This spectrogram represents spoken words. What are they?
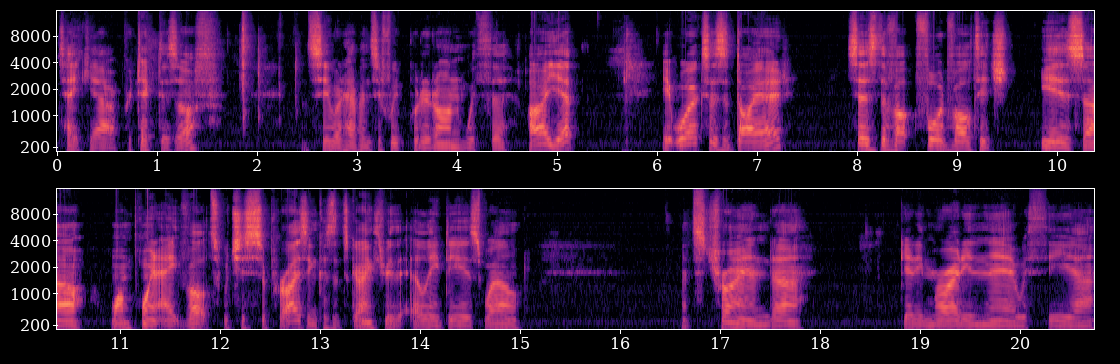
Take our protectors off. Let's see what happens if we put it on with the... Oh, yep. It works as a diode. It says the forward voltage is uh, 1.8 volts, which is surprising because it's going through the LED as well. Let's try and uh, get him right in there with the uh,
